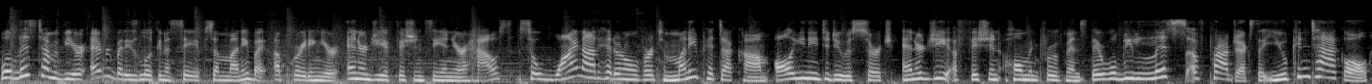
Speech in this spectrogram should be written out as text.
Well, this time of year, everybody's looking to save some money by upgrading your energy efficiency in your house. So why not head on over to moneypit.com? All you need to do is search energy efficient home improvements. There will be lists of projects that you can tackle.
